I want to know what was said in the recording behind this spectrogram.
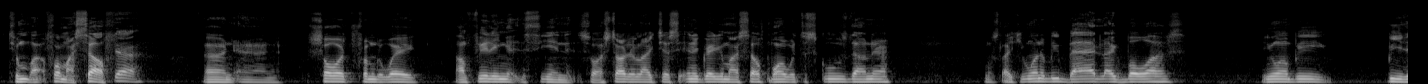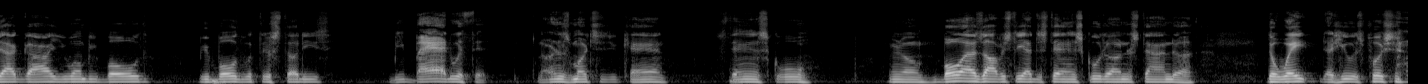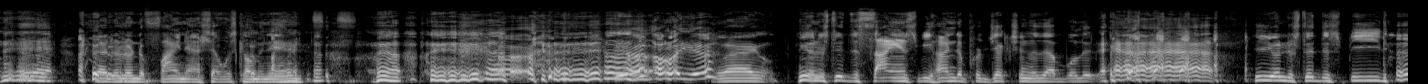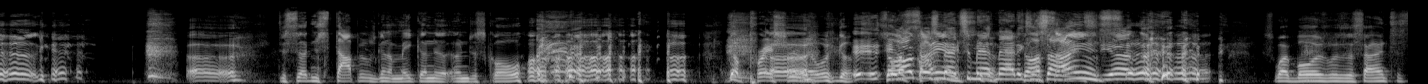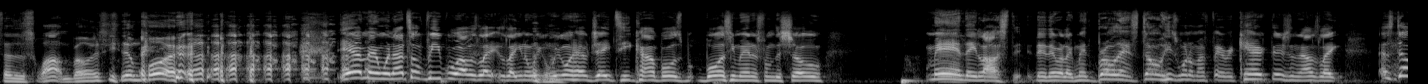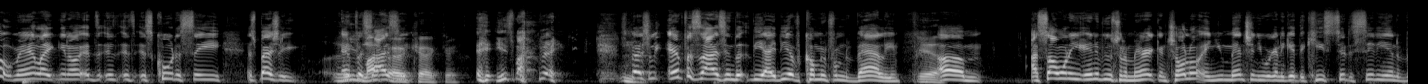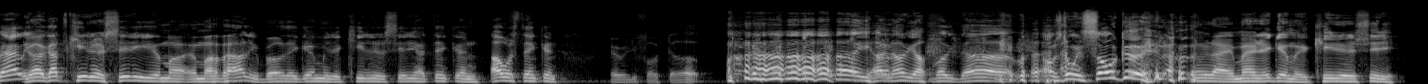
to my, for myself Yeah. and and show it from the way I'm feeling it and seeing it. So I started like just integrating myself more with the schools down there. It's like you want to be bad like Boaz. You want to be be that guy. You want to be bold. Be bold with your studies. Be bad with it. Learn as much as you can. Stay in school. You know, Boaz obviously had to stay in school to understand the the weight that he was pushing. had to learn the finance that was coming in. Yeah. I'm like, yeah. Right. He understood the science behind the projection of that bullet. he understood the speed. Uh, the sudden stop it was gonna make on the skull. the pressure that was going. Uh, it- it all goes back to mathematics and science. Yeah. That's why Boaz was a scientist of the swamp, bro. See them more. yeah, man. When I told people, I was like, like you know, we, we're gonna have JT Campos, Boaz Jimenez from the show. Man, they lost it. They, they were like, man, bro, that's dope. He's one of my favorite characters, and I was like, that's dope, man. Like you know, it's it's, it's cool to see, especially He's my emphasizing. favorite character. he's my favorite. Especially emphasizing the, the idea of coming from the valley. Yeah. Um, I saw one of your interviews on American Cholo, and you mentioned you were going to get the keys to the city in the valley. Yeah, I got the key to the city in my in my valley, bro. They gave me the key to the city. I thinking I was thinking, they really fucked up. y'all know y'all fucked up. I was doing so good. I'm like, man, they gave me a key to the city.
